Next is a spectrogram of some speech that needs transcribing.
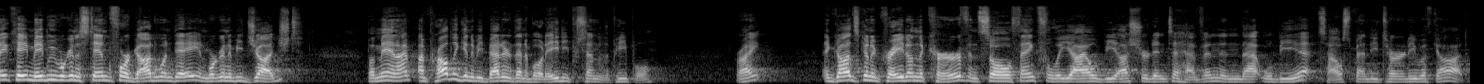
okay, maybe we're going to stand before God one day and we're going to be judged. But man, I'm, I'm probably going to be better than about 80% of the people. Right? And God's going to grade on the curve, and so thankfully I'll be ushered into heaven, and that will be it. I'll spend eternity with God.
